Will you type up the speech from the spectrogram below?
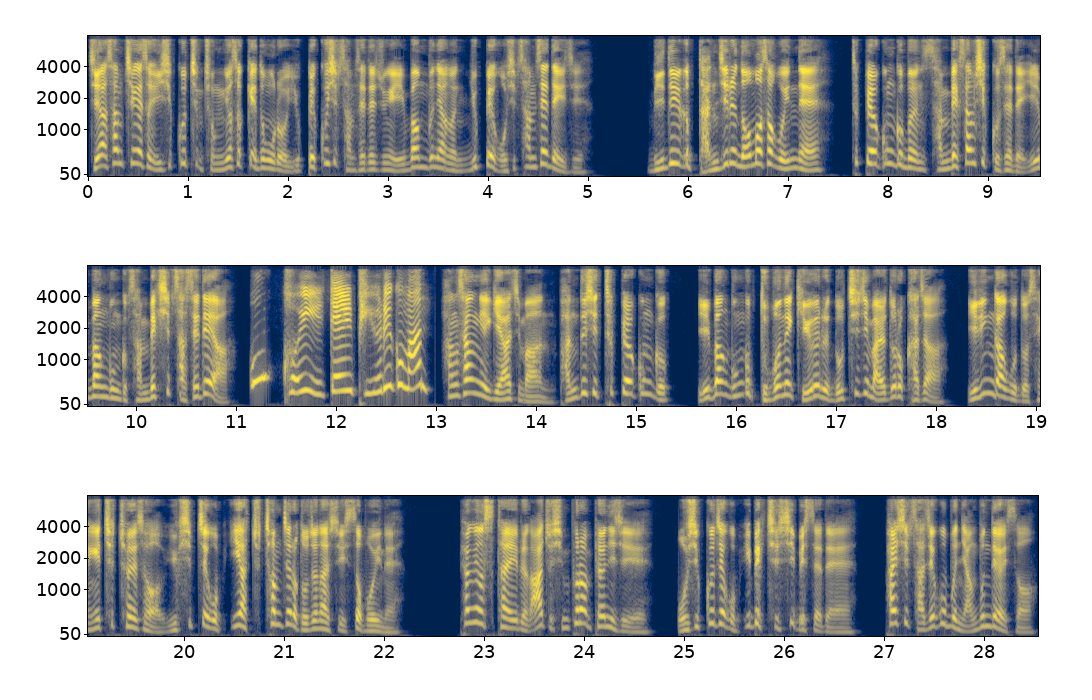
지하 3층에서 29층 총 6개 동으로 693세대 중에 일반 분양은 653세대이지. 미들급 단지를 넘어서고 있네. 특별 공급은 339세대, 일반 공급 314세대야. 거의 1대1 비율이구만. 항상 얘기하지만 반드시 특별 공급, 일반 공급 두 번의 기회를 놓치지 말도록 하자. 1인 가구도 생애 최초에서 60제곱 이하 추첨제로 도전할 수 있어 보이네. 평형 스타일은 아주 심플한 편이지. 59제곱 271세대, 84제곱은 양분되어 있어.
